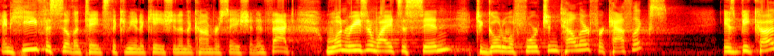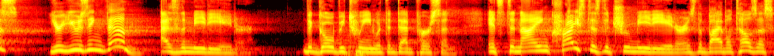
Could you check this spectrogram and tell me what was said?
and he facilitates the communication and the conversation. In fact, one reason why it's a sin to go to a fortune teller for Catholics is because you're using them as the mediator, the go between with the dead person. It's denying Christ as the true mediator. As the Bible tells us,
